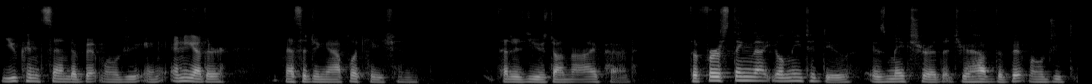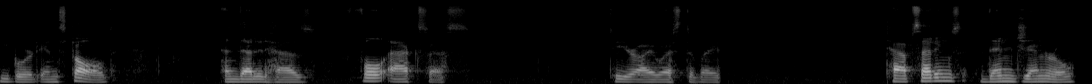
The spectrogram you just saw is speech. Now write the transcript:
You can send a Bitmoji in any other messaging application that is used on the iPad. The first thing that you'll need to do is make sure that you have the Bitmoji keyboard installed and that it has full access to your iOS device. Tap Settings, then General.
